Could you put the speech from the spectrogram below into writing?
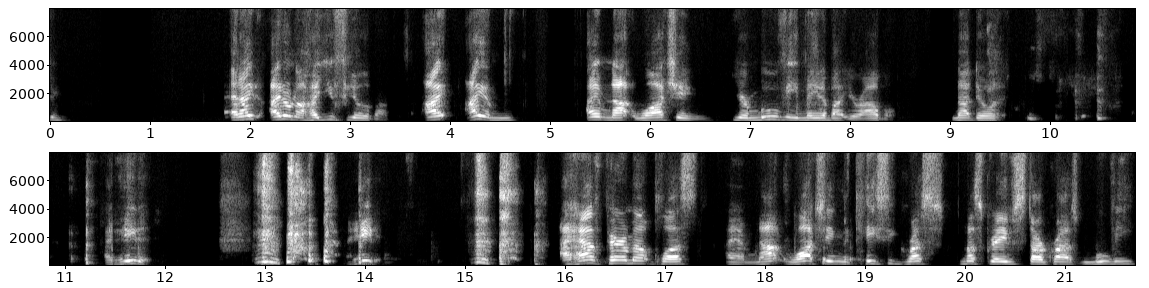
and- and i i don't know how you feel about this. I i am i am not watching your movie made about your album. Not doing it i hate it i hate it i have paramount plus I am not watching the Kacey Grus- Musgraves Starcross movie.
